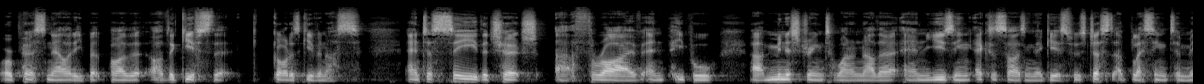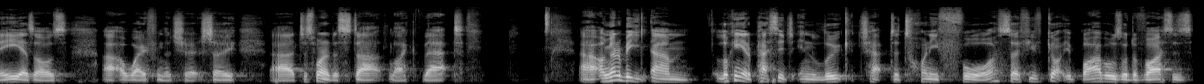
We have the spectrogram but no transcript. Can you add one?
or a personality, but by the the gifts that God has given us and to see the church uh, thrive and people uh, ministering to one another and using, exercising their gifts was just a blessing to me as I was uh, away from the church. So uh, just wanted to start like that. Uh, I'm going to be um, looking at a passage in Luke chapter 24. So if you've got your Bibles or devices,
